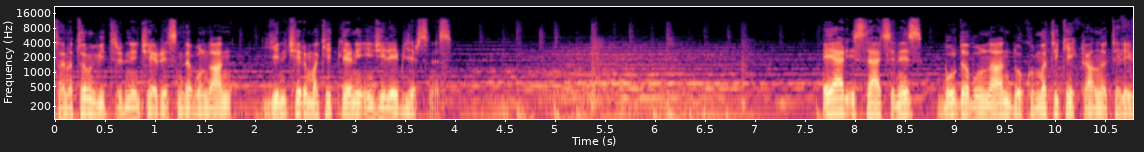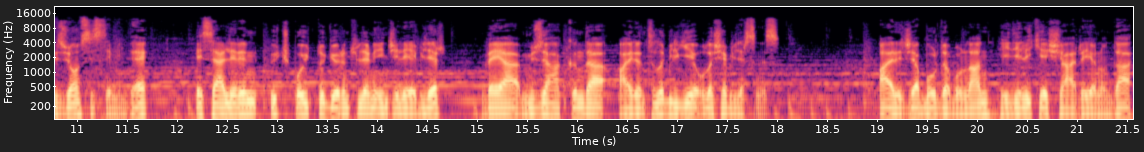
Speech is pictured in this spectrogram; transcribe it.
tanıtım vitrininin çevresinde bulunan Yeniçeri maketlerini inceleyebilirsiniz. Eğer isterseniz burada bulunan dokunmatik ekranlı televizyon sisteminde eserlerin 3 boyutlu görüntülerini inceleyebilir veya müze hakkında ayrıntılı bilgiye ulaşabilirsiniz. Ayrıca burada bulunan hediyelik eşya reyonunda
